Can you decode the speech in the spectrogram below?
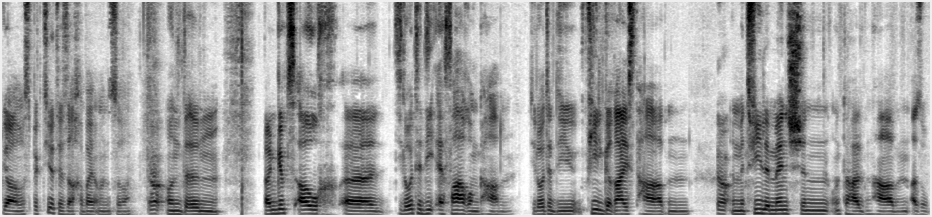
ja, respektierte Sache bei uns, so. ja. Und ähm, dann gibt es auch äh, die Leute, die Erfahrung haben. Die Leute, die viel gereist haben, ja. mit vielen Menschen unterhalten haben, also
